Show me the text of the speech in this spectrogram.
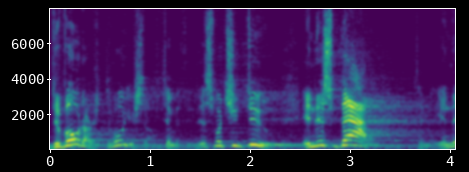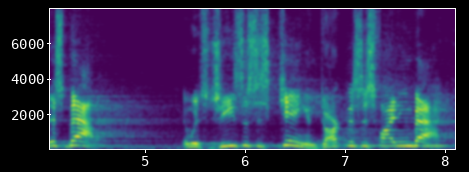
Devote, our, devote yourself, Timothy. This is what you do in this battle, Timothy, in this battle in which Jesus is king and darkness is fighting back,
